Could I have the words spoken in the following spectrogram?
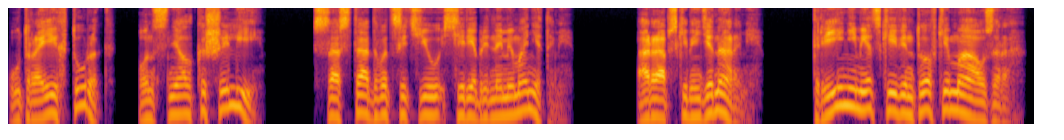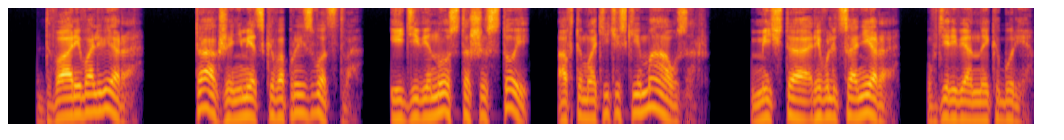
У троих турок он снял кошели, со 120 серебряными монетами, арабскими динарами, три немецкие винтовки Маузера, два револьвера, также немецкого производства, и 96-й автоматический Маузер, мечта революционера в деревянной кобуре.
